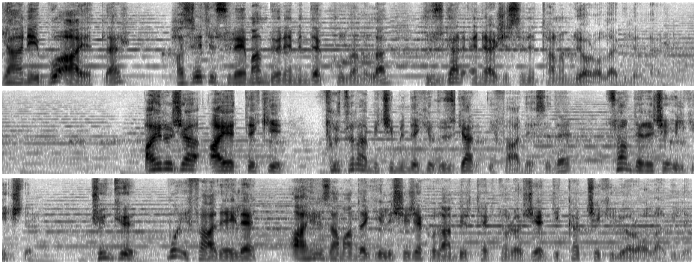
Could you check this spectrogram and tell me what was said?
Yani bu ayetler Hazreti Süleyman döneminde kullanılan rüzgar enerjisini tanımlıyor olabilirler. Ayrıca ayetteki fırtına biçimindeki rüzgar ifadesi de son derece ilginçtir. Çünkü bu ifadeyle ahir zamanda gelişecek olan bir teknolojiye dikkat çekiliyor olabilir.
